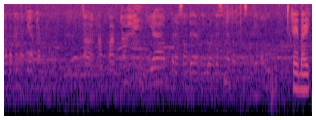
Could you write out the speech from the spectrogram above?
apakah nanti akan eh, apakah dia berasal dari Oke baik,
